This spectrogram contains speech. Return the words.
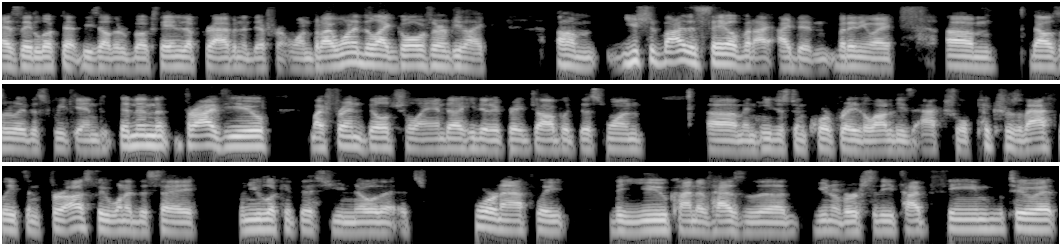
as they looked at these other books. They ended up grabbing a different one, but I wanted to like go over there and be like, um, you should buy the sale, but I, I didn't. But anyway, um, that was early this weekend. And then the ThriveU, my friend Bill Chalanda, he did a great job with this one. Um, and he just incorporated a lot of these actual pictures of athletes. And for us, we wanted to say, when you look at this, you know that it's for an athlete. The U kind of has the university type theme to it.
